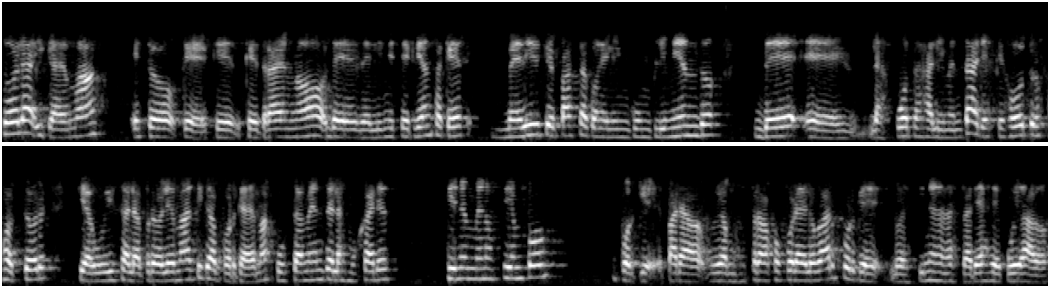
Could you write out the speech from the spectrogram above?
sola y que además esto que, que, traen ¿no? del índice de crianza, que es medir qué pasa con el incumplimiento de eh, las cuotas alimentarias, que es otro factor que agudiza la problemática, porque además justamente las mujeres tienen menos tiempo porque para digamos trabajo fuera del hogar porque lo destinan a las tareas de cuidado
